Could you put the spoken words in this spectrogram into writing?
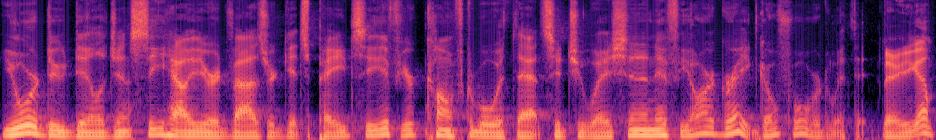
your due diligence, see how your advisor gets paid, see if you're comfortable with that situation. And if you are, great, go forward with it. There you go.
